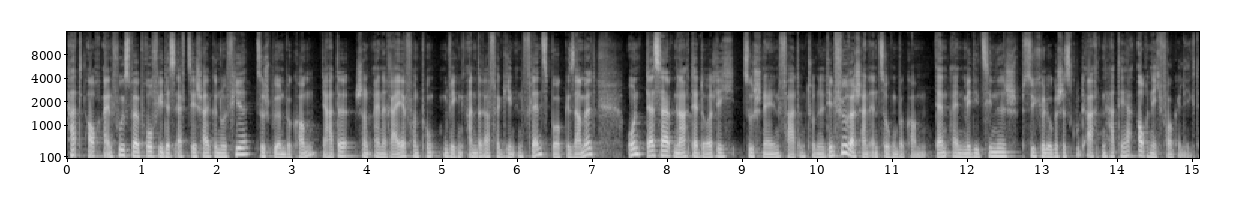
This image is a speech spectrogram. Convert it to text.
Hat auch ein Fußballprofi des FC Schalke 04 zu spüren bekommen. Er hatte schon eine Reihe von Punkten wegen anderer Vergehen in Flensburg gesammelt und deshalb nach der deutlich zu schnellen Fahrt im Tunnel den Führerschein entzogen bekommen. Denn ein medizinisch-psychologisches Gutachten hatte er auch nicht vorgelegt.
